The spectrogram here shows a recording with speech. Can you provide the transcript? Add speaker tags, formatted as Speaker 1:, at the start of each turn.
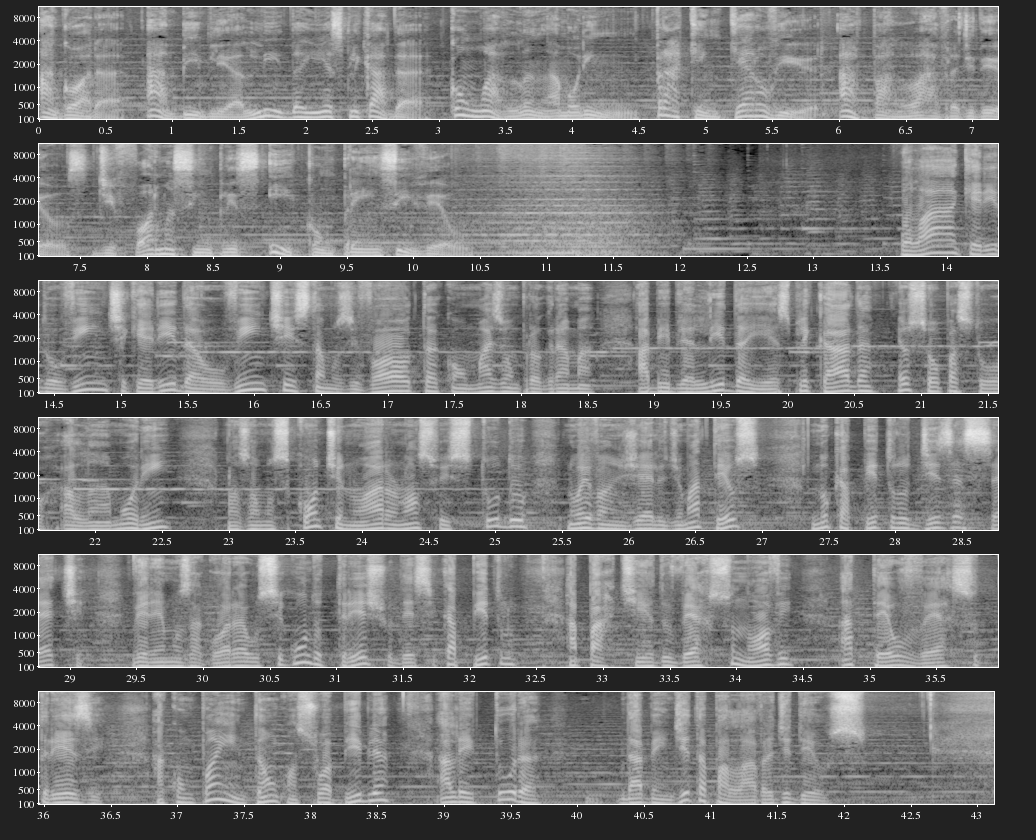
Speaker 1: Agora, a Bíblia lida e explicada com Alain Amorim. Para quem quer ouvir a palavra de Deus de forma simples e compreensível.
Speaker 2: Olá, querido ouvinte, querida ouvinte, estamos de volta com mais um programa A Bíblia Lida e Explicada. Eu sou o pastor Alain Amorim. Nós vamos continuar o nosso estudo no Evangelho de Mateus, no capítulo 17. Veremos agora o segundo trecho desse capítulo, a partir do verso 9 até o verso 13. Acompanhe então com a sua Bíblia a leitura da bendita palavra de Deus.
